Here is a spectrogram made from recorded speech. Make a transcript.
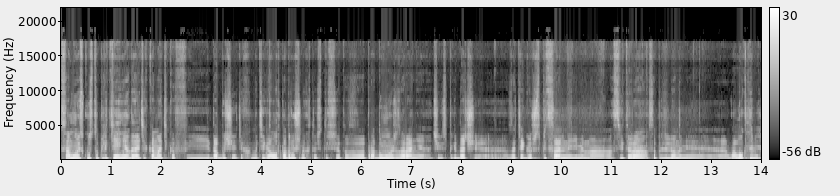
Само искусство плетения, да, этих канатиков и добычи этих материалов подручных, то есть ты все это продумываешь заранее, через передачи э, затягиваешь специальные именно свитера с определенными э, волокнами,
